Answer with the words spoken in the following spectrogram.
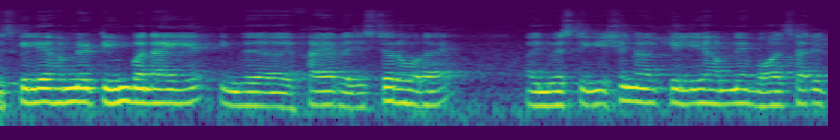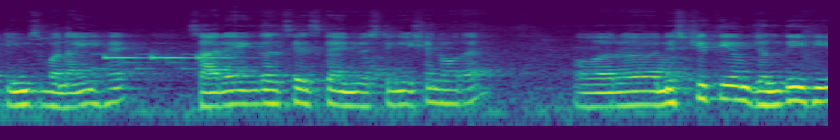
इसके लिए हमने टीम बनाई है. एफ आई आर रजिस्टर हो रहा है. इन्वेस्टिगेशन के लिए हमने बहुत सारी टीम्स बनाई है. सारे एंगल से इसका इन्वेस्टिगेशन हो रहा है। और निश्चित ही हम जल्दी ही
